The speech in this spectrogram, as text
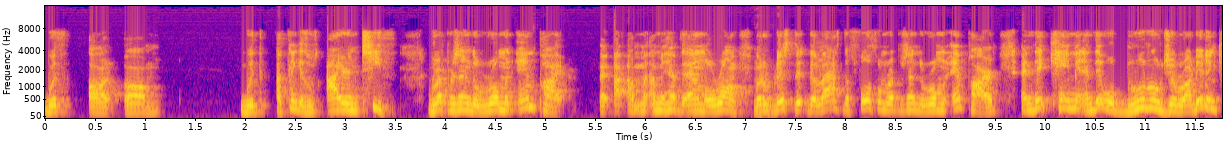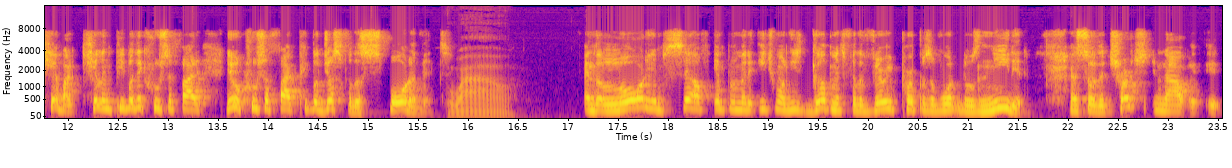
with uh, um with I think it was iron teeth representing the Roman Empire. I, I, may have the animal wrong, but mm. this the, the, last the fourth one represented the Roman Empire, and they came in and they were brutal, Gerard. They didn't care about killing people. They crucified they will crucify people just for the sport of it. Wow. And the Lord Himself implemented each one of these governments for the very purpose of what was needed. And so the church now, it,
